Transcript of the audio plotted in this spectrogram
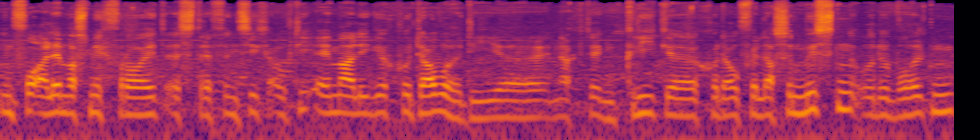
und vor allem, was mich freut, es treffen sich auch die ehemaligen Chodauer, die äh, nach dem Krieg äh, Chodau verlassen müssten oder wollten.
